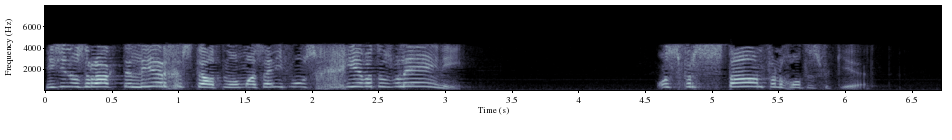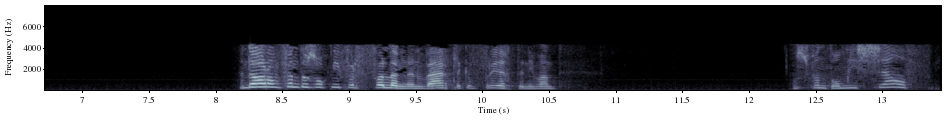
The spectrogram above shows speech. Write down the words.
Jy sien ons raak teleurgesteld met hom as hy nie vir ons gee wat ons wil hê nie. Ons verstaan van God is verkeerd. En daarom vind ons ook nie vervulling en werklike vreugde nie, want Ons vind hom nie self nie.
